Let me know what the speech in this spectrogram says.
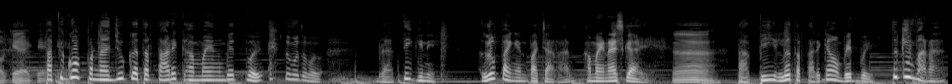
Oke oke. tapi gue pernah juga tertarik sama yang bad boy eh tunggu tunggu berarti gini lu pengen pacaran sama yang nice guy Nah, tapi lu tertarik sama bad boy itu gimana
